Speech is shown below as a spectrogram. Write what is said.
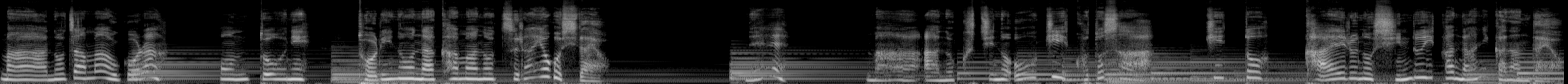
まあ、あのざまをごらん。本当に鳥の仲間の面汚しだよ。ねえ。まあ、あの口の大きいことさ。きっとカエルの親類か何かなんだよ。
